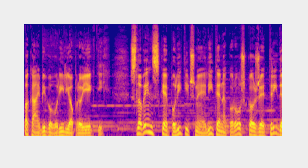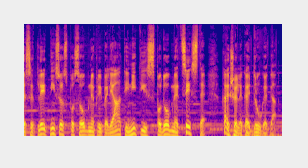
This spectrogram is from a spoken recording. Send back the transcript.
Pa kaj bi govorili o projektih? Slovenske politične elite na Koroško že 30 let niso sposobne pripeljati niti spodobne ceste, kaj šele kaj drugega.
